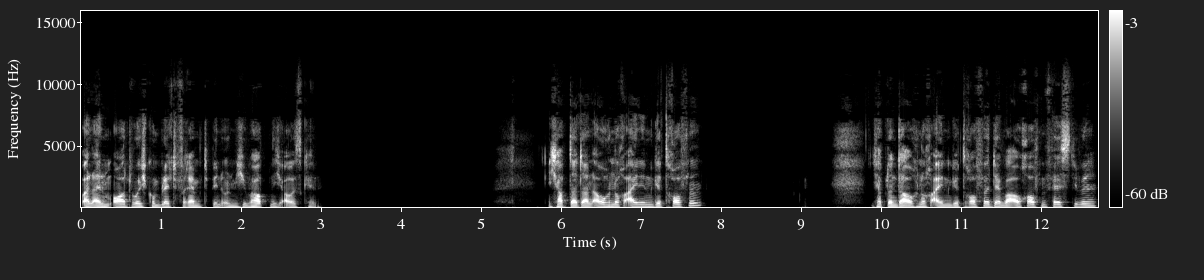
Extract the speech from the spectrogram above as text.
an einem Ort, wo ich komplett fremd bin und mich überhaupt nicht auskenne. Ich habe da dann auch noch einen getroffen. Ich habe dann da auch noch einen getroffen, der war auch auf dem Festival.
